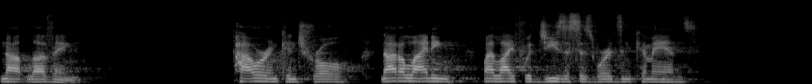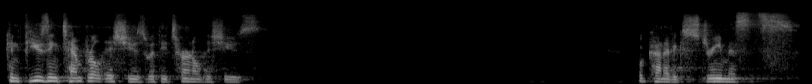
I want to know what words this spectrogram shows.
not loving, power and control, not aligning my life with Jesus' words and commands, confusing temporal issues with eternal issues. What kind of extremists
